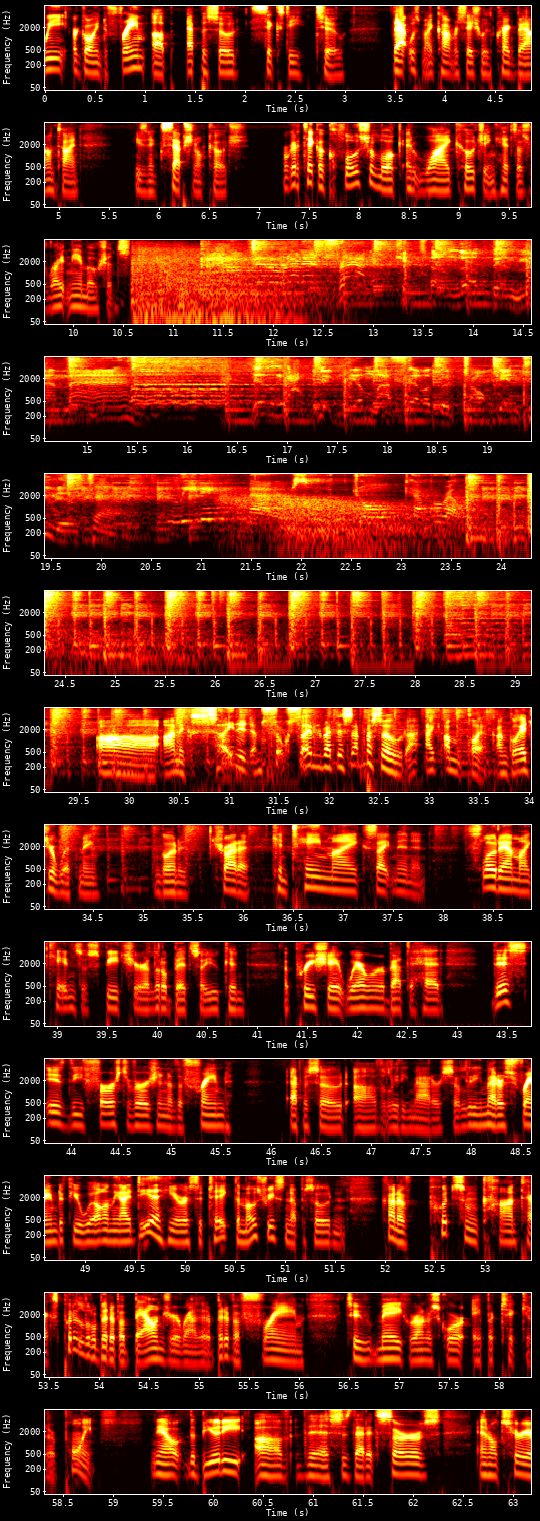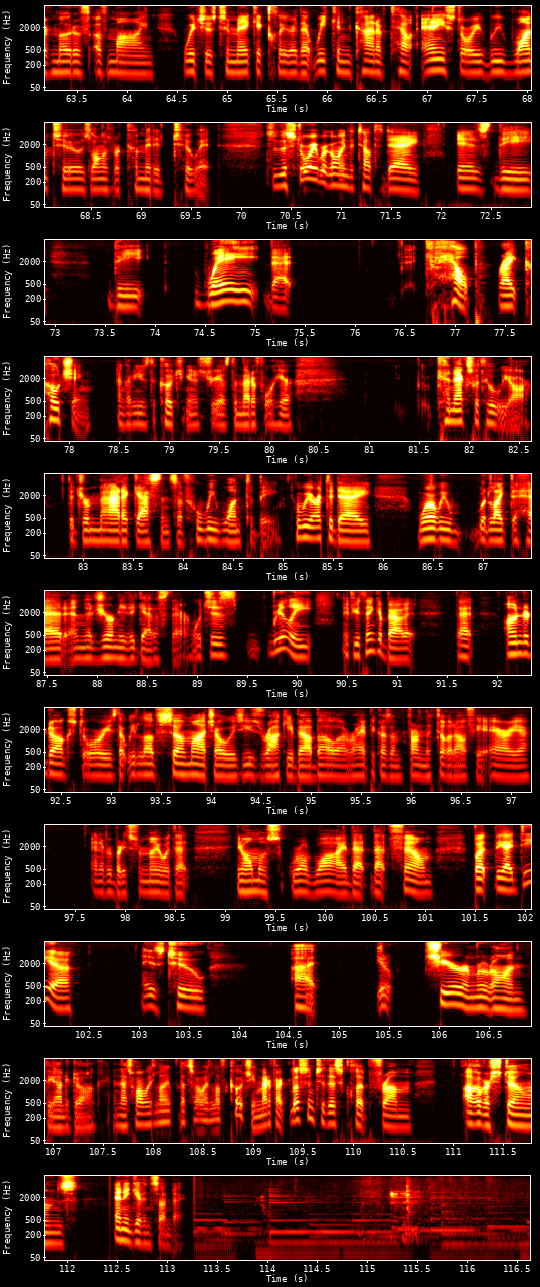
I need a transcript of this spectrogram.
we are going to frame up episode 62. That was my conversation with Craig Ballantyne. He's an exceptional coach. We're going to take a closer look at why coaching hits us right in the emotions. Ah, I'm excited. I'm so excited about this episode. I, I, I'm. I'm glad you're with me. I'm going to try to contain my excitement and slow down my cadence of speech here a little bit so you can appreciate where we're about to head. This is the first version of the framed episode of Leading Matters. So, Leading Matters framed, if you will. And the idea here is to take the most recent episode and kind of put some context, put a little bit of a boundary around it, a bit of a frame to make or underscore a particular point. Now, the beauty of this is that it serves an ulterior motive of mine, which is to make it clear that we can kind of tell any story we want to as long as we're committed to it. So the story we're going to tell today is the the way that help, right? Coaching. I'm going to use the coaching industry as the metaphor here. Connects with who we are, the dramatic essence of who we want to be, who we are today, where we would like to head and the journey to get us there, which is really, if you think about it, that underdog stories that we love so much. I always use Rocky Balboa, right? Because I'm from the Philadelphia area and everybody's familiar with that, you know, almost worldwide, that, that film. But the idea is to, uh, you know, cheer and root on the underdog. And that's why we like, that's why I love coaching. Matter of fact, listen to this clip from Oliver Stone's Any Given Sunday.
